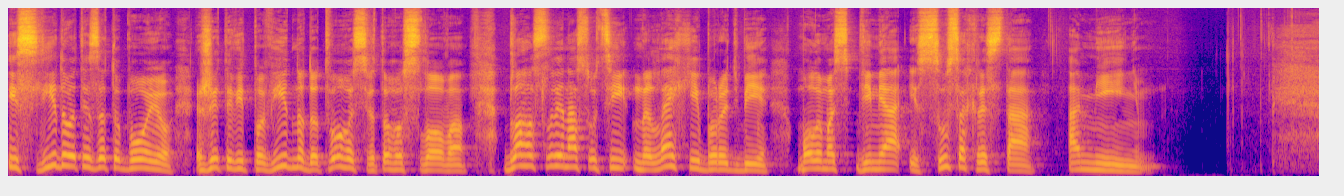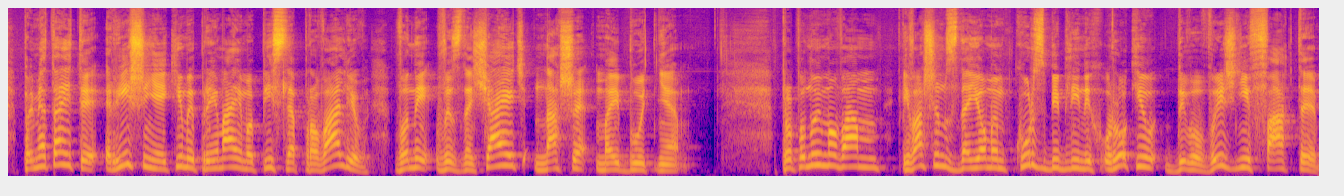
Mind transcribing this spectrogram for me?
і слідувати за Тобою, жити відповідно до Твого святого Слова. Благослови нас у цій нелегкій боротьбі. Молимось в ім'я Ісуса Христа. Амінь. Пам'ятайте, рішення, які ми приймаємо після провалів, вони визначають наше майбутнє. Пропонуємо вам і вашим знайомим курс біблійних уроків Дивовижні факти.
